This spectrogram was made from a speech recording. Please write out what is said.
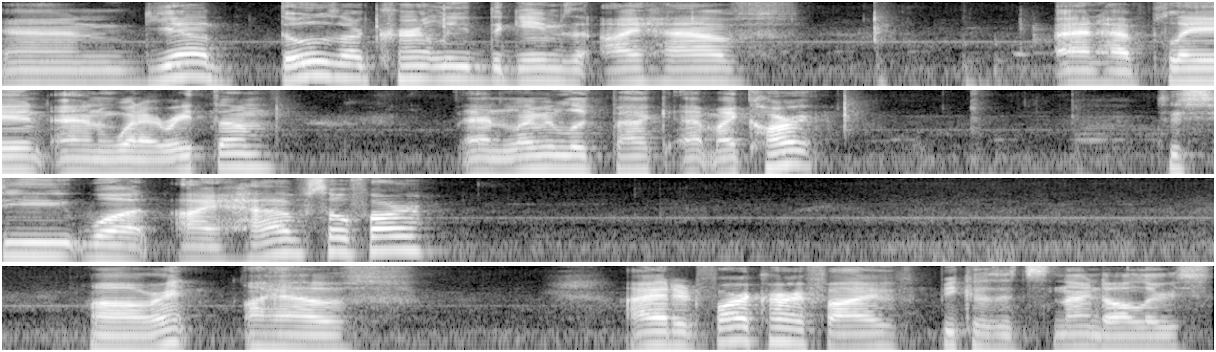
And yeah, those are currently the games that I have and have played and what I rate them. And let me look back at my cart to see what I have so far. Alright, I have. I added Far Cry 5 because it's $9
